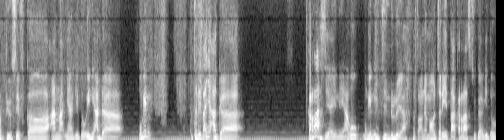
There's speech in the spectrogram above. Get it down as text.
abusive ke anaknya gitu ini ada mungkin ceritanya agak keras ya ini. Aku mungkin izin dulu ya, soalnya mau cerita keras juga gitu.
